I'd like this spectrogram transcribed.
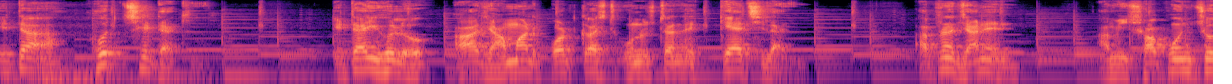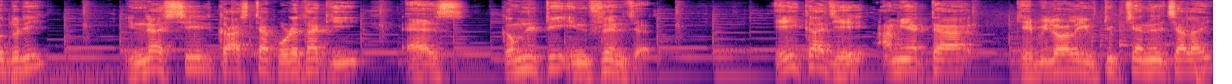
এটা হচ্ছেটা কি? এটাই হলো আজ আমার পডকাস্ট অনুষ্ঠানের ক্যাচ লাইন আপনারা জানেন, আমি স্বপন চৌধুরী ইন্ডাস্ট্রির কাজটা করে থাকি অ্যাজ কমিউনিটি ইনফ্লুয়েন্সার এই কাজে আমি একটা কেবিলওয়ালা ইউটিউব চ্যানেল চালাই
